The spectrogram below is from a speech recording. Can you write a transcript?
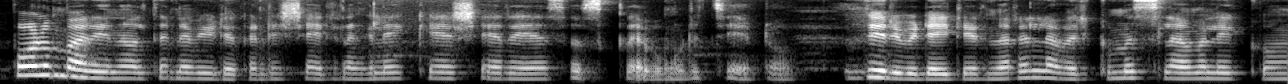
എപ്പോഴും പറയുന്ന പോലെ തന്നെ വീഡിയോ കണ്ട് ഇഷ്ടമായിട്ടുണ്ടെങ്കിൽ ലൈക്ക് ചെയ്യുക ഷെയർ ചെയ്യുക സബ്സ്ക്രൈബും കൂടി ചെയ്യട്ടോ ഇതൊരു വീഡിയോ ആയിട്ട് വരുന്നവരെല്ലാവർക്കും അസ്സാം വലൈക്കും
